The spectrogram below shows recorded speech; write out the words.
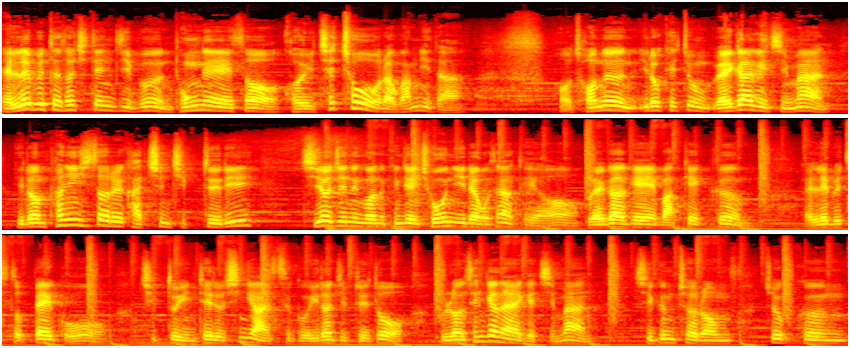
엘리베이터 설치된 집은 동네에서 거의 최초라고 합니다. 어, 저는 이렇게 좀 외곽이지만 이런 편의시설을 갖춘 집들이 지어지는 것은 굉장히 좋은 일이라고 생각해요. 외곽에 맞게끔 엘리베이터도 빼고 집도 인테리어 신경 안 쓰고 이런 집들도 물론 생겨나야겠지만 지금처럼 조금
